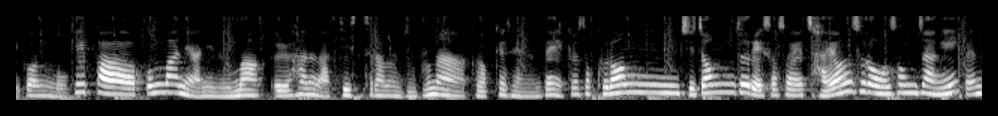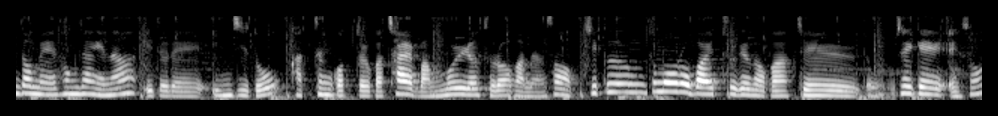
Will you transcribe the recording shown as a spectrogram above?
이건 뭐 케이팝뿐만이 아닌 음악을 하는 아티스트라면 누구나 그렇게 되는데 그래서 그런 지점들에 있어서의 자연스러운 성장이 팬덤의 성장이나 이들의 인지도 같은 것들과 잘 맞물려 들어가면서 지금 투모로우바이투게더가 제일 좀 세계에서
